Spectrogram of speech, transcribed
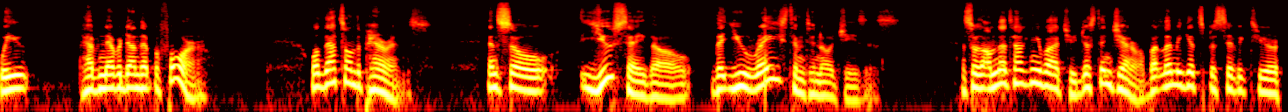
we have never done that before. Well, that's on the parents. And so you say, though, that you raised him to know Jesus. So I'm not talking about you, just in general. But let me get specific to your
